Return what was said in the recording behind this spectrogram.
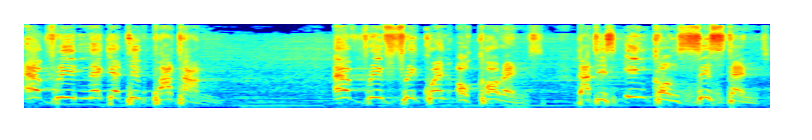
every negative pattern every frequent occurrence that is inconsistent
